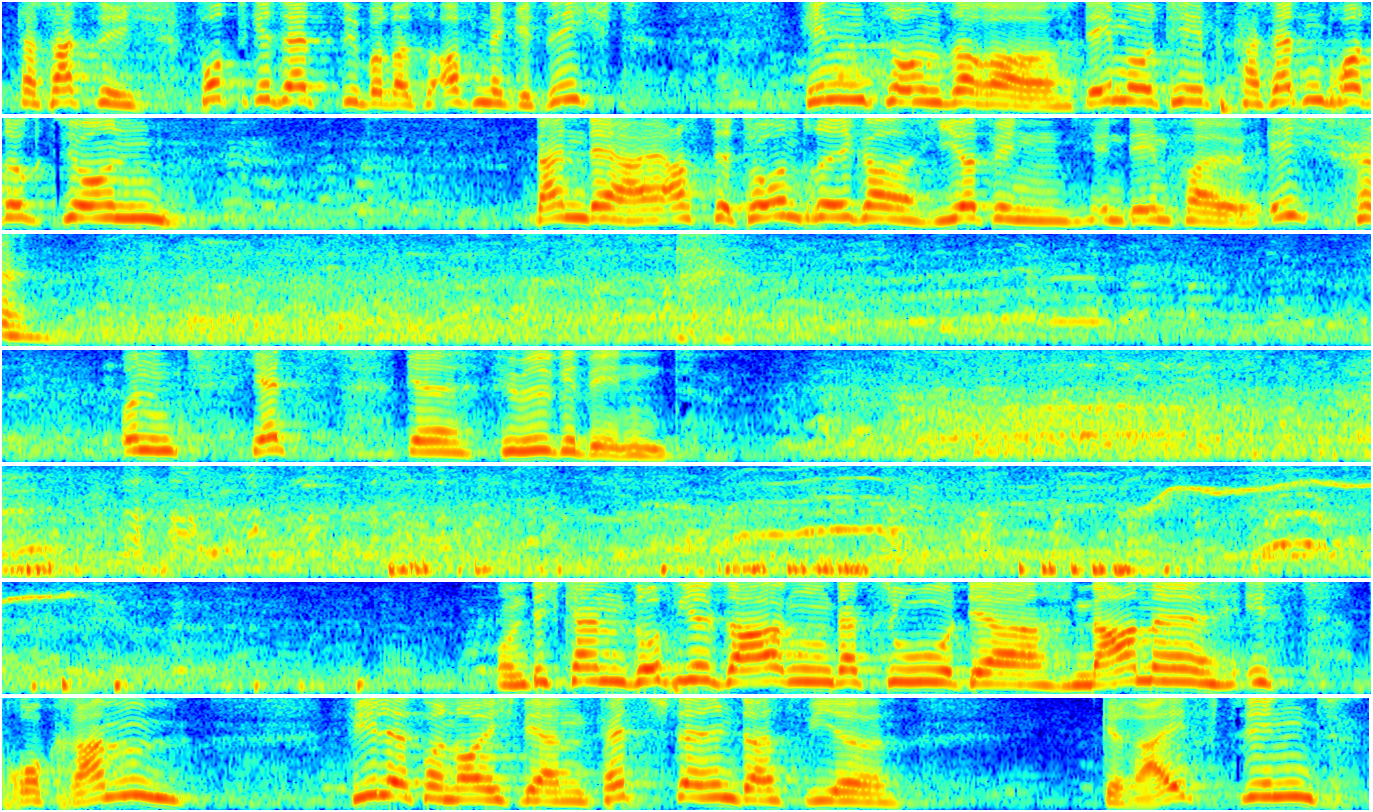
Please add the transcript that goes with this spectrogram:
Das hat sich fortgesetzt über das offene Gesicht hin zu unserer Demotape-Kassettenproduktion. Dann der erste Tonträger, hier bin in dem Fall ich. Und jetzt Gefühl gewinnt. Und ich kann so viel sagen dazu, der Name ist Programm. Viele von euch werden feststellen, dass wir gereift sind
